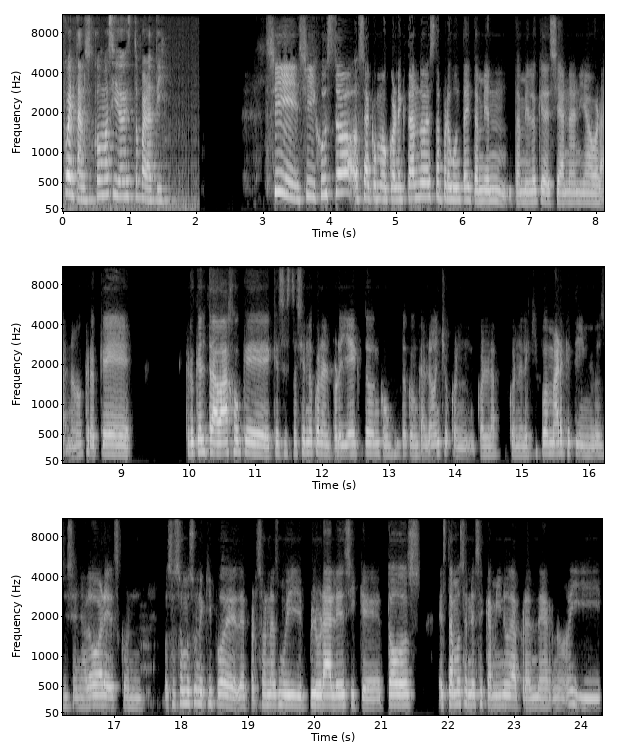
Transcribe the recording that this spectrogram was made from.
cuéntanos, ¿cómo ha sido esto para ti? Sí, sí, justo, o sea, como conectando esta pregunta y también, también lo que decía Nani ahora, ¿no? Creo que creo que el trabajo que, que, se está haciendo con el proyecto en conjunto con Caloncho, con, con, la, con, el equipo de marketing, los diseñadores, con, o sea, somos un equipo de, personas muy plurales y que todos estamos en ese camino de aprender, ¿no? Y,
